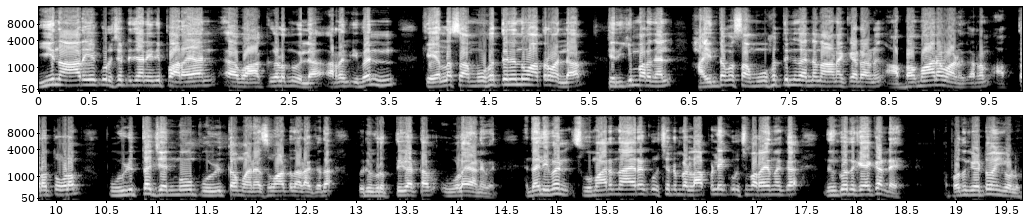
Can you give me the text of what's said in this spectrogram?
ഈ നാറിയെ കുറിച്ചിട്ട് ഞാൻ ഇനി പറയാൻ വാക്കുകളൊന്നുമില്ല. കാരണം ഇവൻ കേരള സമൂഹത്തിന് എന്ന് മാത്രമല്ല ശരിക്കും പറഞ്ഞാൽ ഹൈന്ദവ സമൂഹത്തിന് തന്നെ നാണക്കേടാണ്. അപമാനമാണ്. കാരണം അത്രത്തോളം പുഴുത്ത ജന്മവും പുഴുത്ത മനസ്സുമായിട്ട് നടക്കുന്ന ഒരു വൃത്തികെട്ട ഊളയാണ് ഇവൻ. എന്തായാലും ഇവൻ സുകുമാരൻ നായരെ കുറിച്ചിട്ടും വെള്ളാപ്പള്ളിയെ കുറിച്ച് പറയുന്നൊക്കെ നിങ്ങൾക്കൊന്ന് കേൾക്കണ്ടേ? അപ്പോൾ ഒന്ന് കേട്ടു നോക്കിക്കോളൂ.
